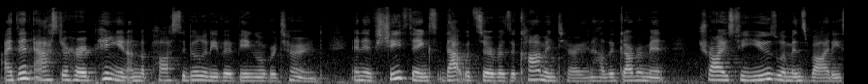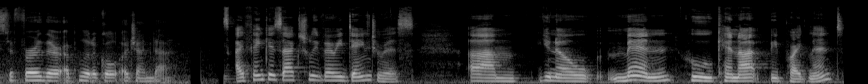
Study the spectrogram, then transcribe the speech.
I then asked her her opinion on the possibility of it being overturned, and if she thinks that would serve as a commentary on how the government tries to use women's bodies to further a political agenda. I think it's actually very dangerous um, you know, men who cannot be pregnant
